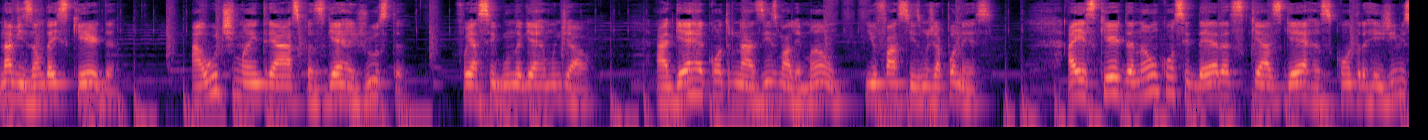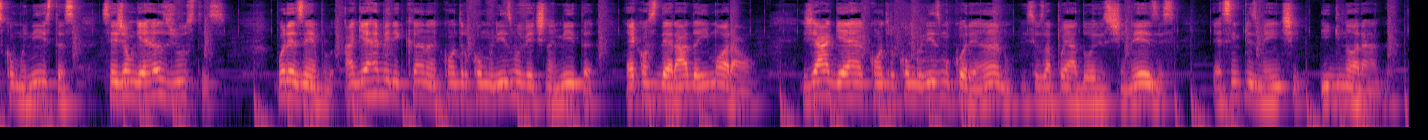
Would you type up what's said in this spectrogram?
Na visão da esquerda, a última, entre aspas, guerra justa foi a Segunda Guerra Mundial, a guerra contra o nazismo alemão e o fascismo japonês. A esquerda não considera que as guerras contra regimes comunistas sejam guerras justas. Por exemplo, a guerra americana contra o comunismo vietnamita é considerada imoral. Já a guerra contra o comunismo coreano e seus apoiadores chineses é simplesmente ignorada.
